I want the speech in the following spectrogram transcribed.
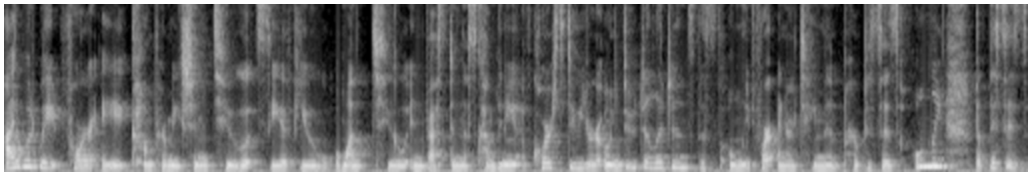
I would wait for a confirmation to see if you want to invest in this company. Of course, do your own due diligence. This is only for entertainment purposes only, but this is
